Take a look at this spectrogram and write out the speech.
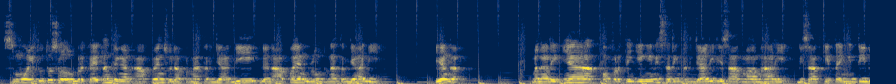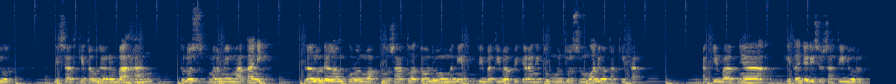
Semua itu tuh selalu berkaitan dengan apa yang sudah pernah terjadi dan apa yang belum pernah terjadi. Iya nggak? Menariknya overthinking ini sering terjadi di saat malam hari di saat kita ingin tidur. Di saat kita udah rebahan terus mermin mata nih. Lalu dalam kurun waktu satu atau dua menit tiba-tiba pikiran itu muncul semua di otak kita. Akibatnya kita jadi susah tidur.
